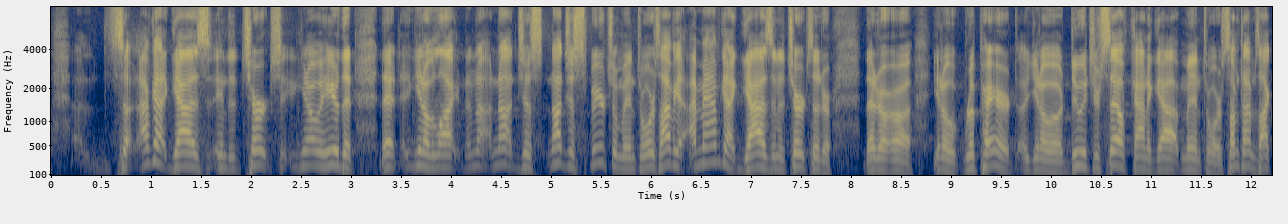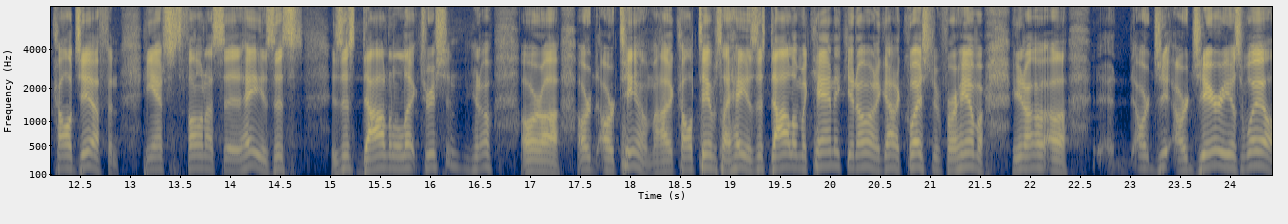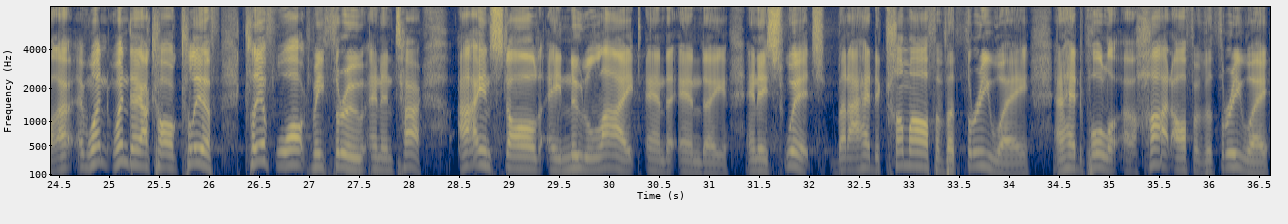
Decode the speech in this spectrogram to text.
so I've got guys in the church, you know, here that that you know, like not, not just not just spiritual mentors. I've got I mean I've got guys in the church that are that are uh, you know repaired, uh, you know, do it yourself kind of guy mentors. Sometimes I call Jeff and he answers the phone. I said, Hey, is this is this Dial an electrician? You know, or uh, or or Tim. I call Tim and say, Hey, is this Dial a mechanic? You know, and I got a question for him, or you know, uh, or or Jerry as well. I, one one day I called Cliff. Cliff walked me through an entire. I installed a new light and and a and a switch, but I had to come off of a three way and I had to pull a, a hot off of a three way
